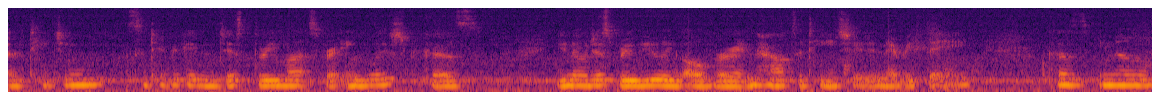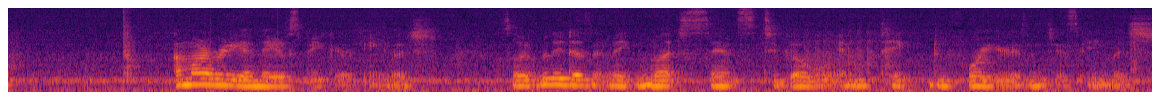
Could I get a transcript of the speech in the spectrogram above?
a, a teaching certificate in just three months for English because, you know, just reviewing over and how to teach it and everything. Because, you know, I'm already a native speaker of English. So it really doesn't make much sense to go and take do four years in just English.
